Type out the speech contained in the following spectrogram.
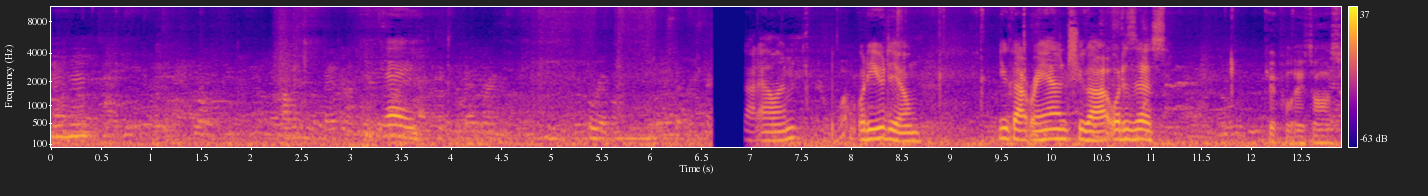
Mm-hmm. Yay. Got Alan. What do you do? You got ranch. You got what is this? Chick-fil-A sauce.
